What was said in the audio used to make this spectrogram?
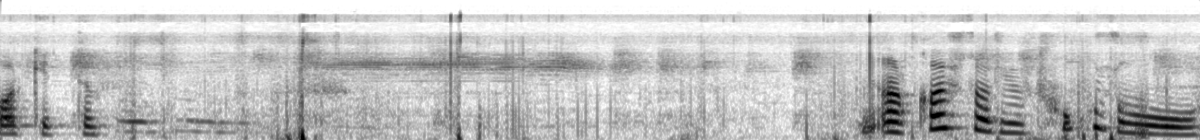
Fark ettim. Arkadaşlar ya çok zor.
